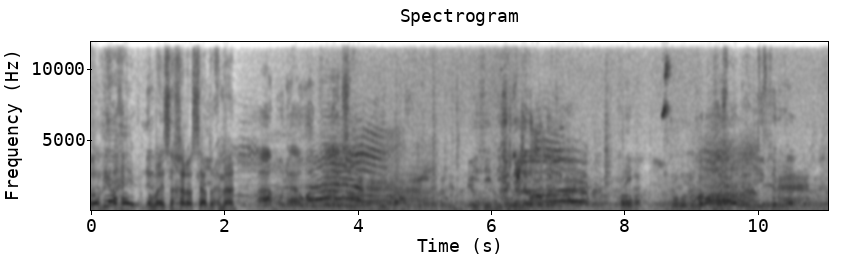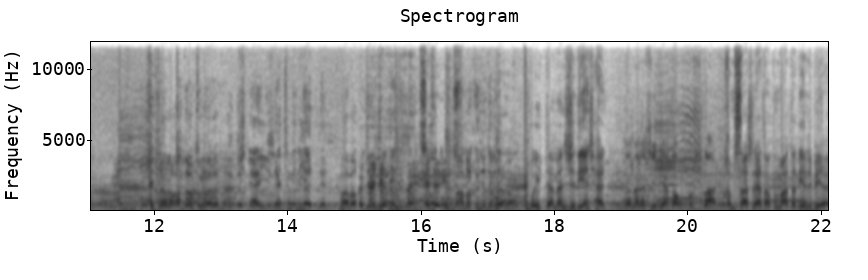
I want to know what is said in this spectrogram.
وفيها خير. الله يسخرها السي عبد الرحمن. ها مولاها واقف على سبعه يزيدني شوية تعجل الخروفه هذه خروفه فرها ترى غندير 8000 شناهي لا 8 لا ما باقي ما باقي درهم بوي الثمن جديان شحال؟ ثمن سيدي عطاو 15 15 اللي عطاوك المعطى ديال البيع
